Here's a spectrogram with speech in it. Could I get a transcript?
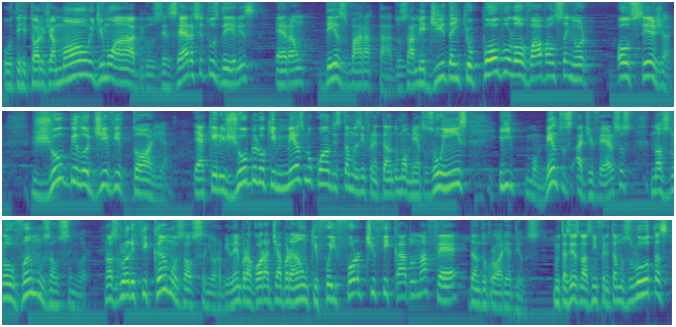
O território de Amon e de Moabe, os exércitos deles eram desbaratados à medida em que o povo louvava ao Senhor, ou seja, júbilo de vitória. É aquele júbilo que, mesmo quando estamos enfrentando momentos ruins e momentos adversos, nós louvamos ao Senhor. Nós glorificamos ao Senhor. Me lembro agora de Abraão, que foi fortificado na fé, dando glória a Deus. Muitas vezes nós enfrentamos lutas,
